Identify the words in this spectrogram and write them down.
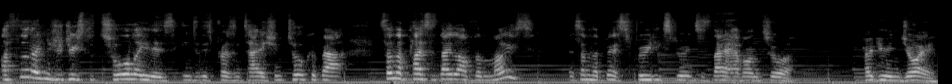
I thought I'd introduce the tour leaders into this presentation, talk about some of the places they love the most and some of the best food experiences they have on tour. Hope you enjoy.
